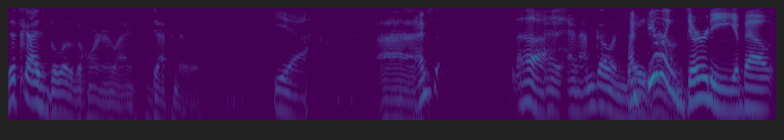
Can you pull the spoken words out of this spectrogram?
This guy's below the Horner line, definitely. Yeah. Uh, I'm. s- Uh, and I'm going. Way I'm feeling down. dirty about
